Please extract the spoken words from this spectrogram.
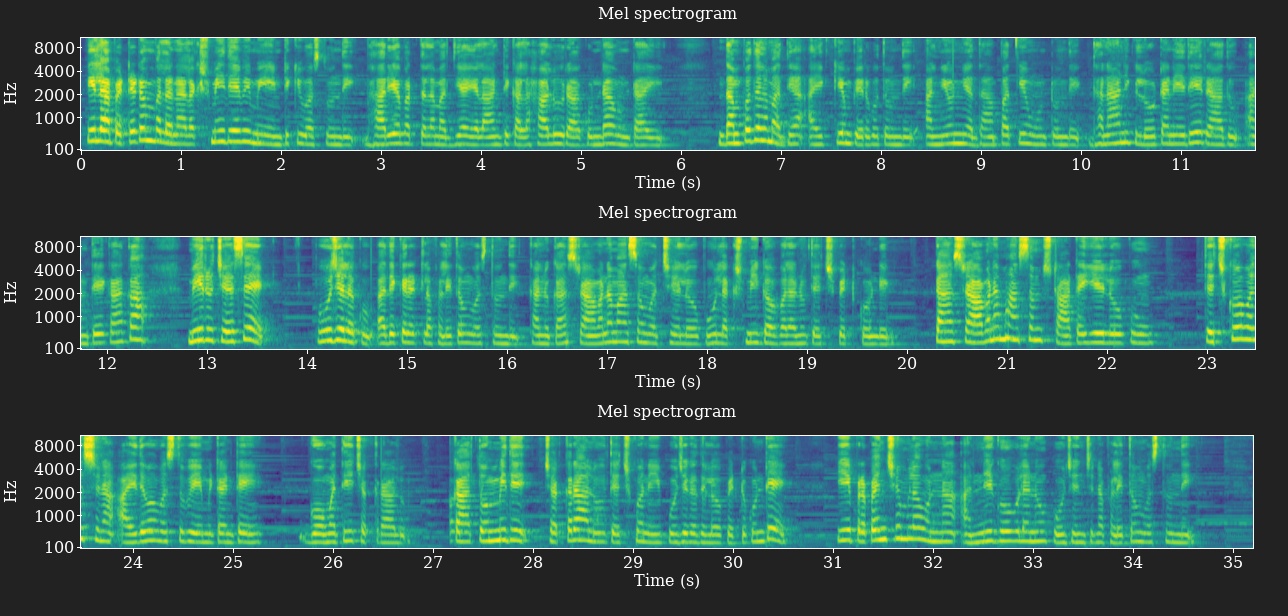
ఇలా పెట్టడం వలన లక్ష్మీదేవి మీ ఇంటికి వస్తుంది. భార్యాభర్తల మధ్య ఎలాంటి కలహాలు రాకుండా ఉంటాయి. దంపతుల మధ్య ఐక్యం పెరుగుతుంది. అన్యోన్య దాంపత్యం ఉంటుంది. ధనానికి లోటనేదే రాదు. అంతేకాక మీరు చేసే పూజలకు అధిక రెట్ల ఫలితం వస్తుంది. కనుక శ్రావణ మాసం వచ్చేలోపు లక్ష్మీ గవ్వలను తెచ్చిపెట్టుకోండి. ఇక శ్రావణ మాసం స్టార్ట్ అయ్యేలోపు తెచ్చుకోవలసిన ఐదవ వస్తువు ఏమిటంటే గోమతి చక్రాలు. ఒక తొమ్మిది చక్రాలు తెచ్చుకొని పూజ గదిలో పెట్టుకుంటే ఈ ప్రపంచంలో ఉన్న అన్ని గోవులను పూజించిన ఫలితం వస్తుంది.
